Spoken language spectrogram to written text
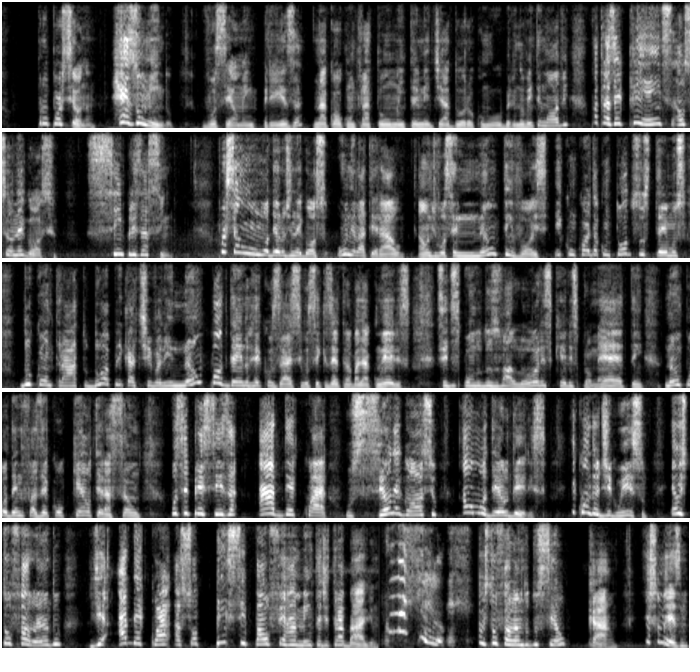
proporcionam. Resumindo, você é uma empresa na qual contratou uma intermediadora como Uber 99 para trazer clientes ao seu negócio. Simples assim. Por ser um modelo de negócio unilateral, onde você não tem voz e concorda com todos os termos do contrato do aplicativo ali, não podendo recusar se você quiser trabalhar com eles, se dispondo dos valores que eles prometem, não podendo fazer qualquer alteração, você precisa adequar o seu negócio ao modelo deles. E quando eu digo isso, eu estou falando de adequar a sua principal ferramenta de trabalho. Como assim, Lucas? Eu estou falando do seu carro. Isso mesmo.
